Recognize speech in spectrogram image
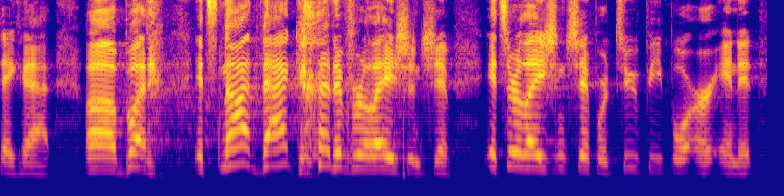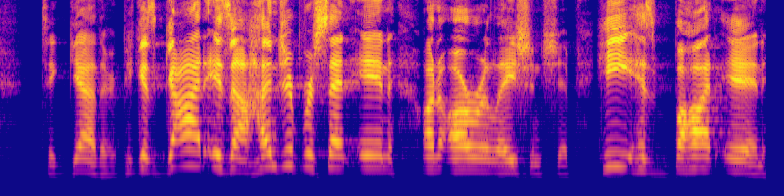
take that. Uh, but it's not that kind of relationship. It's a relationship where two people are in it together because God is 100% in on our relationship. He has bought in.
